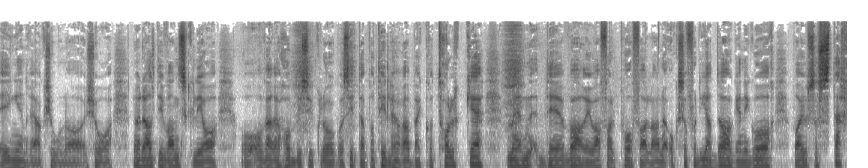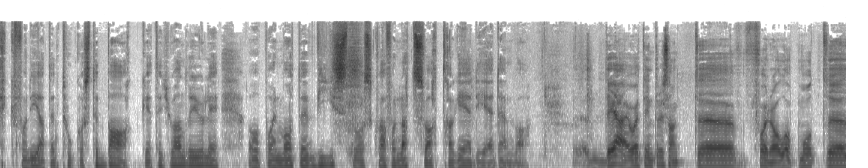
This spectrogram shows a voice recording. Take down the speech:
ingen reaksjon å se. Nå er det alltid vanskelig å, å, å være hobbypsykolog og sitte på tilhørerbekk og tolke, men det var i hvert fall påfallende også fordi at dagen i går var jo så sterk fordi at den tok oss tilbake til 22. juli, og på en måte viste oss hva for nattsvart tragedie den var. Det er jo et interessant uh, forhold opp mot uh,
